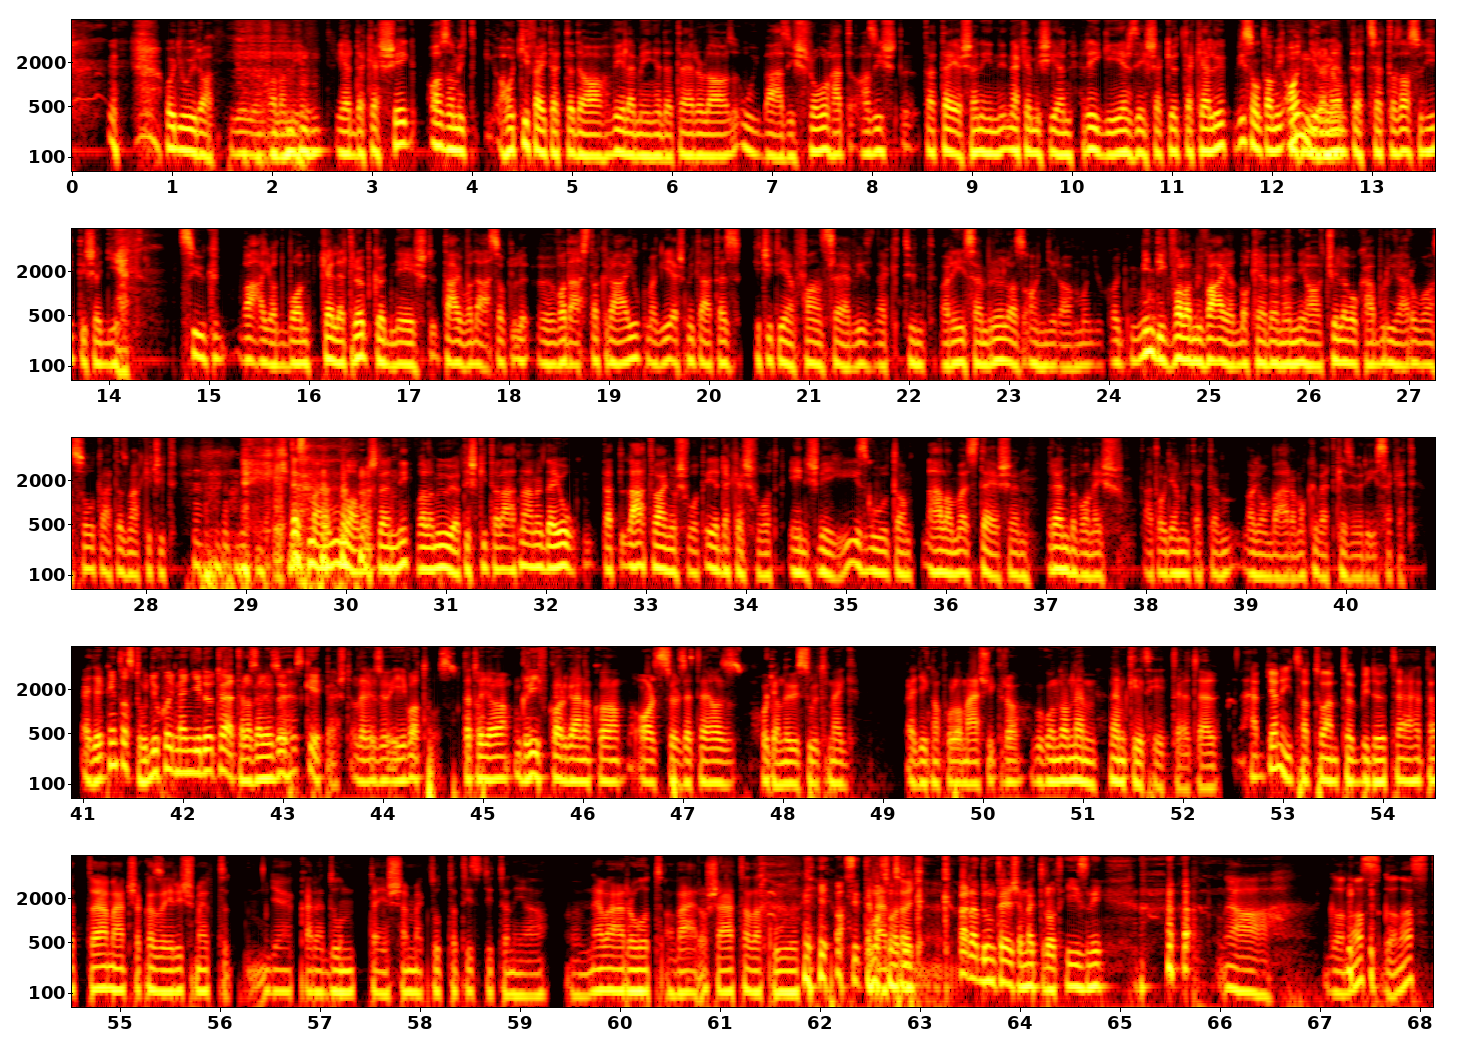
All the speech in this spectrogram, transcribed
hogy újra jöjjön valami érdekesség. Az, amit, ahogy kifejtetted a véleményedet erről az új bázisról, hát az is, tehát teljesen én, nekem is ilyen régi érzések jöttek elő. Viszont ami annyira nem tetszett, az az, hogy itt is egy ilyen szűk vájatban kellett röpködni, és tájvadászok vadáztak rájuk, meg ilyesmi, tehát ez kicsit ilyen fanszerviznek tűnt a részemről, az annyira mondjuk, hogy mindig valami vájatba kell bemenni, ha a csillagok háborújáról van szó, tehát ez már kicsit kezd már unalmas lenni, valami újat is kitalálnának, de jó, tehát látványos volt, érdekes volt, én is végig izgultam, nálam ez teljesen rendben van, és tehát ahogy említettem, nagyon várom a következő részeket. Egyébként azt tudjuk, hogy mennyi idő telt el az előzőhöz képest, az előző évadhoz. Tehát, hogy a Grief kargának a arcszörzete az hogyan őszült meg egyik napról a másikra, gondolom nem, nem két hét telt el. Hát gyaníthatóan több időt telhetett el, már csak azért is, mert ugye Karadun teljesen meg tudta tisztítani a Nevárót, a város átalakult. azt hittem azt mondta, hogy Karadun teljesen meg tudott hízni. ah, gonosz, gonosz.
